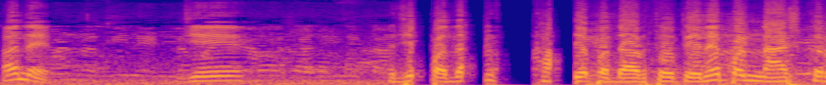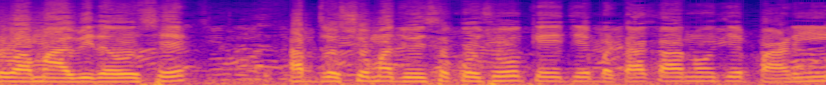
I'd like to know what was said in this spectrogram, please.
અને જે જે પદાર્થ, ખાદ્ય પદાર્થો તેને પણ નાશ કરવામાં આવી રહ્યો છે. આપ દ્રશ્યોમાં જોઈ શકો છો કે જે બટાકાનો જે પાણી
